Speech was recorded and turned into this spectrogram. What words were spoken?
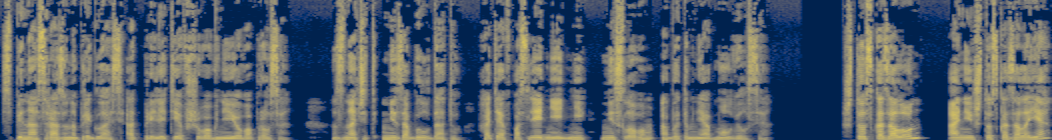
Спина сразу напряглась от прилетевшего в нее вопроса. Значит, не забыл дату, хотя в последние дни ни словом об этом не обмолвился. «Что сказал он? А не что сказала я?»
